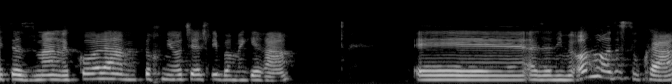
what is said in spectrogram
את הזמן לכל התוכניות שיש לי במגירה. אז אני מאוד מאוד עסוקה,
